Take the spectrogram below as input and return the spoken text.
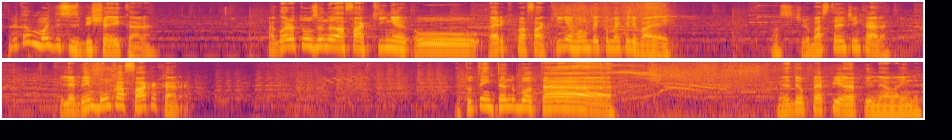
Enfrentou um monte desses bichos aí, cara. Agora eu tô usando a faquinha, o Eric com a faquinha. Vamos ver como é que ele vai aí. Nossa, tirou bastante, hein, cara. Ele é bem bom com a faca, cara. Eu tô tentando botar... Ainda deu pep up nela ainda.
